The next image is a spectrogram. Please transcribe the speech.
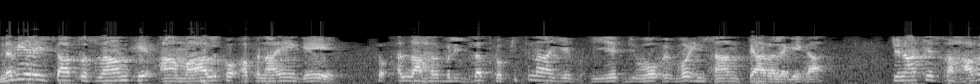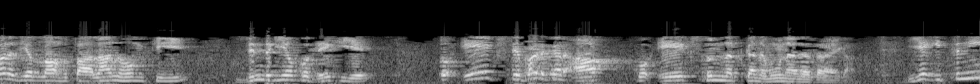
نبی علیہ السلاط اسلام کے اعمال کو اپنائیں گے تو اللہ رب العزت کو کتنا یہ یہ وہ, وہ انسان پیارا لگے گا۔ چنانچہ صحابہ رضی اللہ تعالیٰ عنہم کی زندگیوں کو دیکھیے تو ایک سے بڑھ کر آپ کو ایک سنت کا نمونہ نظر آئے گا۔ یہ اتنی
